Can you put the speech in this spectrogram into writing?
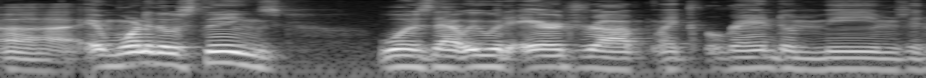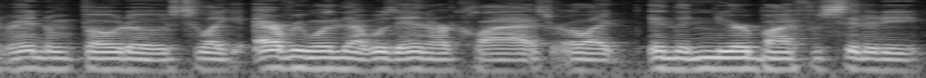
uh, and one of those things was that we would airdrop like random memes and random photos to like everyone that was in our class or like in the nearby vicinity.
